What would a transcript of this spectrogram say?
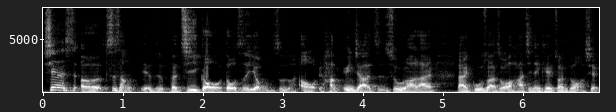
现在是呃市场也的机构都是用什么哦航运价的指数，然后来来估出来说它今年可以赚多少钱。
